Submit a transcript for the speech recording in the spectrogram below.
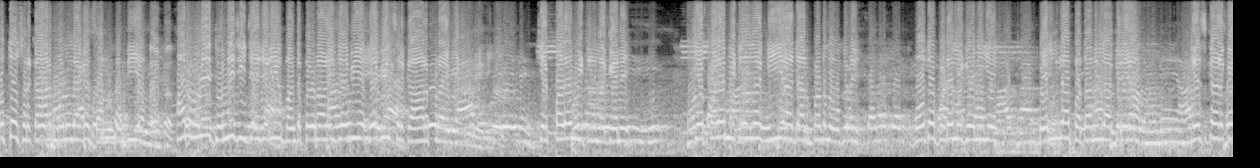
ਉੱਥੋਂ ਸਰਕਾਰ ਮੁੱਲ ਲੈ ਕੇ ਸਾਨੂੰ ਦਿੰਦੀ ਆ। ਪਰ ਹੁਣ ਇਹ ਦੋਨੇ ਚੀਜ਼ਾਂ ਜਿਹੜੀਆਂ ਵੰਡ ਪ੍ਰਣਾਲੀ 'ਚ ਵੀ ਇਹ ਵੀ ਸਰਕਾਰ ਪ੍ਰਾਈਵੇਟ ਨੂੰ ਦੇ ਰਹੀ ਹੈ। ਚਿੱਪ ਵਾਲੇ ਮੀਟਰ ਲੱਗੇ ਨੇ। ਚਿੱਪ ਵਾਲੇ ਮੀਟਰਾਂ ਦਾ ਕੀ ਆ ਅਨਪੜ੍ਹ ਲੋਕ ਨੇ ਬਹੁਤੇ ਪੜ੍ਹੇ ਲਿਖੇ ਨਹੀਂ ਗੇ। ਬਿੱਲ ਦਾ ਪਤਾ ਨਹੀਂ ਲੱਗ ਰਿਹਾ। ਇਸ ਕਰਕੇ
